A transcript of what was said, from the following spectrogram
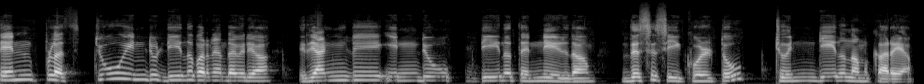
ten plus two into d എന്ന് പറഞ്ഞാൽ എന്താ വരിക? രണ്ട് ഇന്റു ഡി എന്ന് തന്നെ എഴുതാം. This is equal to twenty എന്ന് നമുക്കറിയാം.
